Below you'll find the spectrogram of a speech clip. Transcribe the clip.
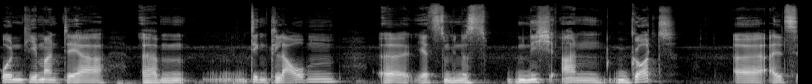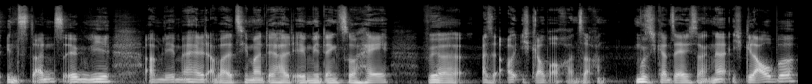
und jemand, der ähm, den Glauben, äh, jetzt zumindest nicht an Gott äh, als Instanz irgendwie am Leben erhält, aber als jemand, der halt irgendwie denkt so, hey, wir, also ich glaube auch an Sachen, muss ich ganz ehrlich sagen. Ne? Ich glaube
